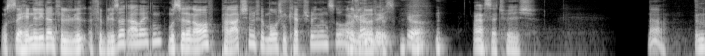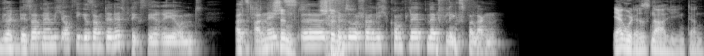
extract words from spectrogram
Muss der Henry dann für, für Blizzard arbeiten? Muss er dann auch parat stehen für Motion Capturing und so? Oder wie läuft das? Ja. Ah, ist natürlich. Ja. Dann gehört Blizzard nämlich auch die gesamte Netflix-Serie und als Annex Stimmt, äh, stimmt. können sie wahrscheinlich komplett Netflix verlangen. Ja, gut, das ist naheliegend dann.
